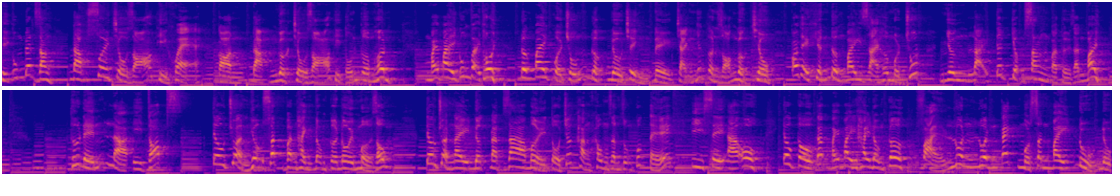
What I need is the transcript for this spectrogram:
thì cũng biết rằng đạp xuôi chiều gió thì khỏe, còn đạp ngược chiều gió thì tốn cơm hơn. Máy bay cũng vậy thôi, đường bay của chúng được điều chỉnh để tránh những cơn gió ngược chiều, có thể khiến đường bay dài hơn một chút nhưng lại tiết kiệm xăng và thời gian bay. Thứ đến là ETOPS, tiêu chuẩn hiệu suất vận hành động cơ đôi mở rộng. Tiêu chuẩn này được đặt ra bởi Tổ chức Hàng không Dân dụng Quốc tế ICAO, yêu cầu các máy bay hay động cơ phải luôn luôn cách một sân bay đủ điều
